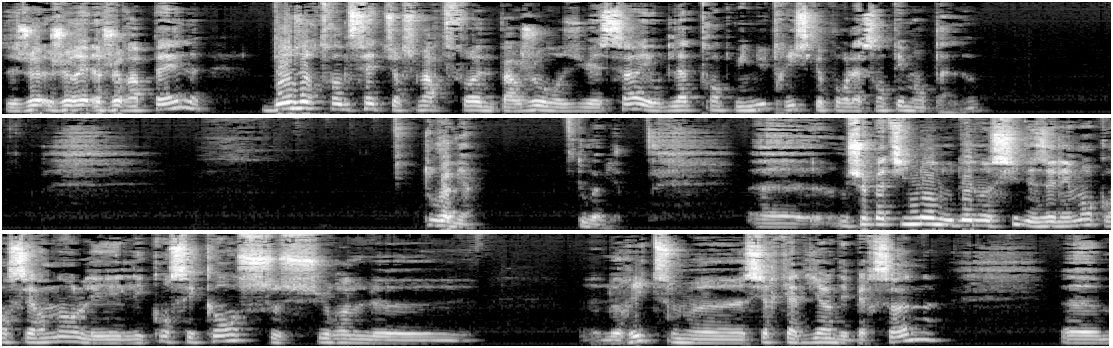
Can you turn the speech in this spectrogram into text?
Je, je, rappelle, 2h37 sur smartphone par jour aux USA et au-delà de 30 minutes risque pour la santé mentale. Tout va bien. Tout va bien. Euh, Monsieur Patino nous donne aussi des éléments concernant les, conséquences sur le, rythme circadien des personnes. Euh,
